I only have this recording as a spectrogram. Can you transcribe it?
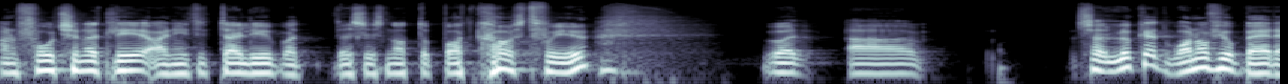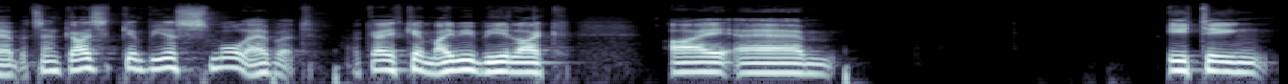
unfortunately, I need to tell you, but this is not the podcast for you. But, uh, so look at one of your bad habits and guys, it can be a small habit. Okay. It can maybe be like, I am eating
